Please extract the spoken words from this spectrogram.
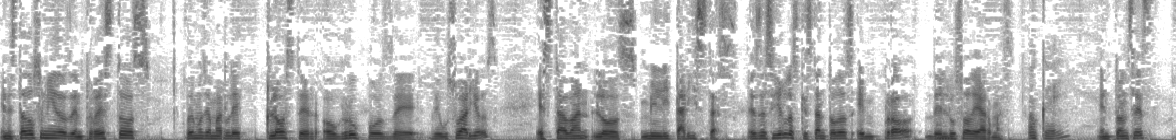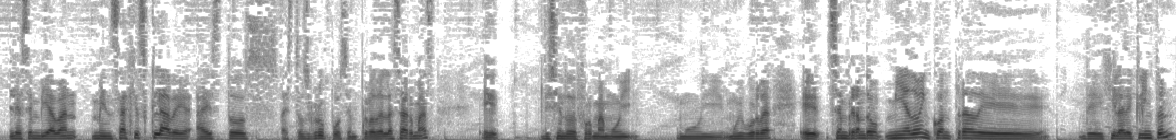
Estados Unidos, dentro de estos, podemos llamarle clúster o grupos de usuarios, estaban los militaristas, es decir, los que están todos en pro del uso de armas. Ok. Entonces les enviaban mensajes clave a estos a estos grupos en pro de las armas, eh, diciendo de forma muy muy muy burda, eh, sembrando miedo en contra de, de Hillary Clinton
